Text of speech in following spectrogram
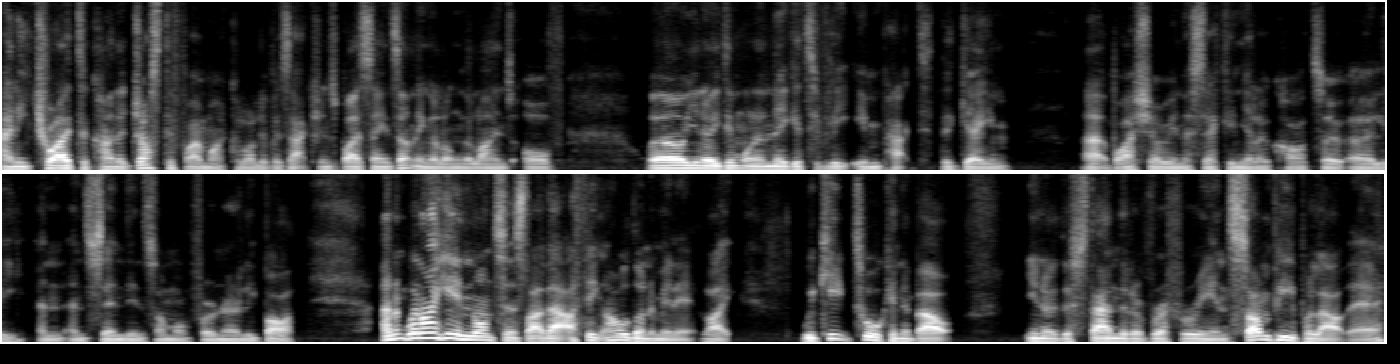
and he tried to kind of justify Michael Oliver's actions by saying something along the lines of, well, you know, he didn't want to negatively impact the game uh, by showing a second yellow card so early and, and sending someone for an early bath. And when I hear nonsense like that, I think, hold on a minute. Like, we keep talking about, you know, the standard of refereeing. Some people out there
